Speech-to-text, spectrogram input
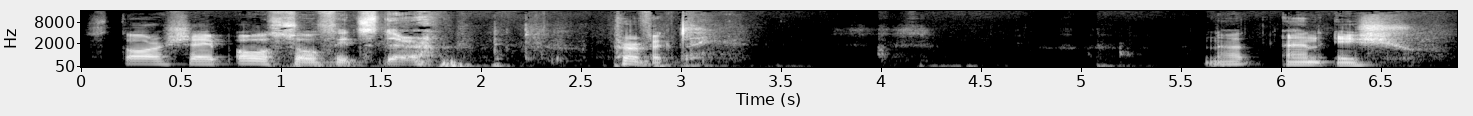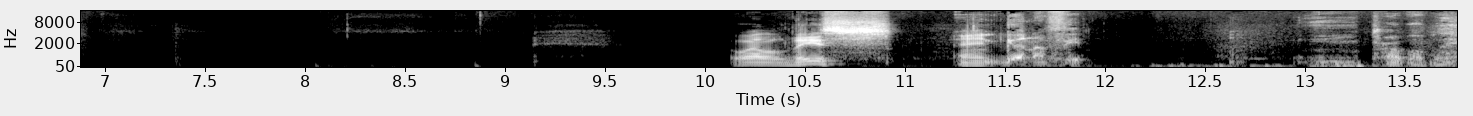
Star shape also fits there perfectly. Not an issue. Well, this ain't gonna fit. Probably.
